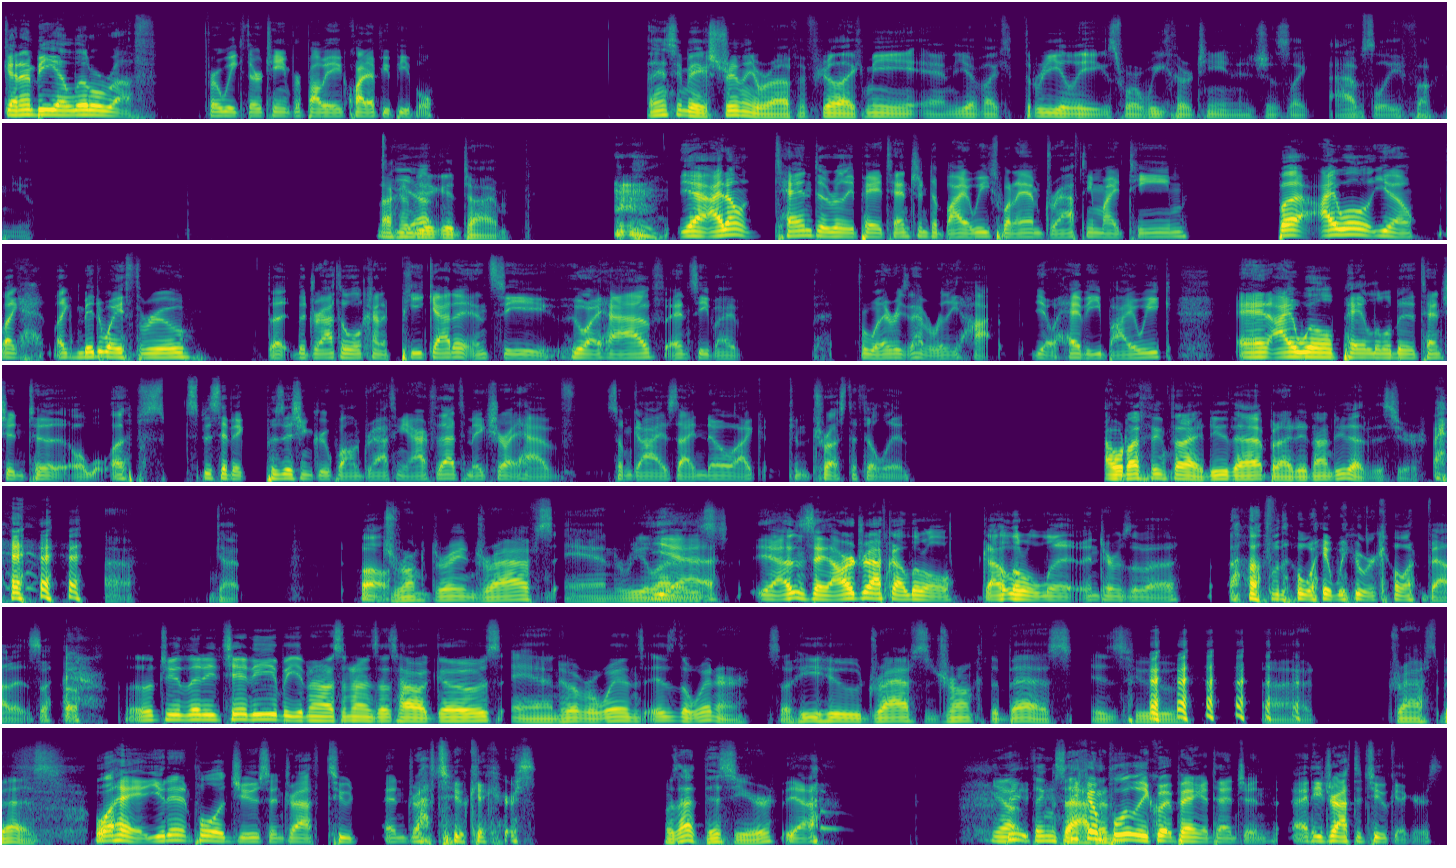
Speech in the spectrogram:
going to be a little rough for week 13 for probably quite a few people I think it's gonna be extremely rough if you're like me and you have like three leagues where week thirteen is just like absolutely fucking you. Not gonna be a good time. yeah, I don't tend to really pay attention to bye weeks when I am drafting my team, but I will, you know, like like midway through the the draft, I will kind of peek at it and see who I have and see if I've, for whatever reason, have a really hot, you know, heavy bye week, and I will pay a little bit of attention to a specific position group while I'm drafting after that to make sure I have some guys I know I can trust to fill in. I would like to think that I do that, but I did not do that this year. Got well, drunk during drafts and realized Yeah, I was gonna say our draft got a little got a little lit in terms of uh of the way we were going about it. So a little too litty titty, but you know sometimes that's how it goes, and whoever wins is the winner. So he who drafts drunk the best is who uh, drafts best. well, hey, you didn't pull a juice and draft two and draft two kickers. Was that this year? Yeah, Yeah, he, things he happen. completely quit paying attention and he drafted two kickers.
